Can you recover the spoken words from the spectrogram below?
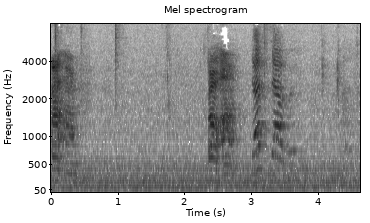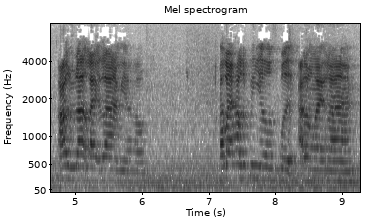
Uh-uh. Uh-uh. That's sour. I do not like lime, y'all. I like jalapenos, but I don't like lime.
